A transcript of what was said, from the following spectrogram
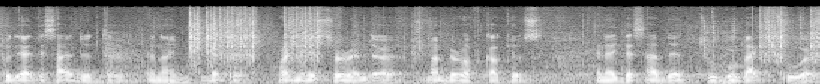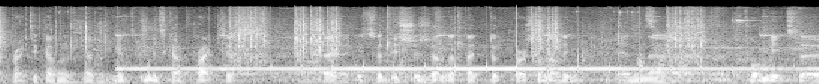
today I decided, uh, and I met the Prime Minister and the member of caucus, and I decided to go back to uh, practical uh, med- medical practice. Uh, it's a decision that I took personally, and uh, for me it's uh,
